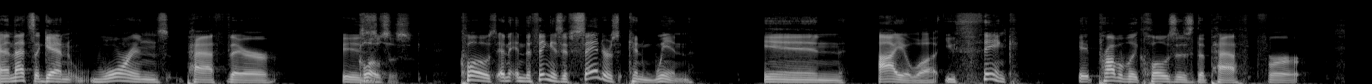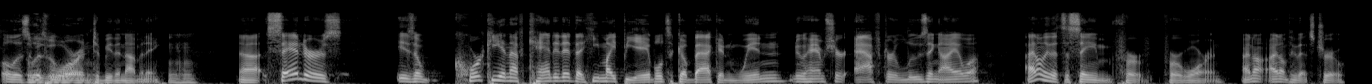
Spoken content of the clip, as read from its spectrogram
and that's again Warren's path there is Closes. closed. And and the thing is, if Sanders can win in Iowa, you think it probably closes the path for Elizabeth, Elizabeth Warren, Warren. to be the nominee. Uh, Sanders is a quirky enough candidate that he might be able to go back and win New Hampshire after losing Iowa. I don't think that's the same for for Warren. I don't. I don't think that's true.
